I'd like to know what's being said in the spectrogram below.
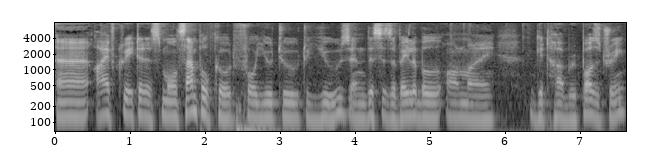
uh, I've created a small sample code for you to, to use and this is available on my GitHub repository.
